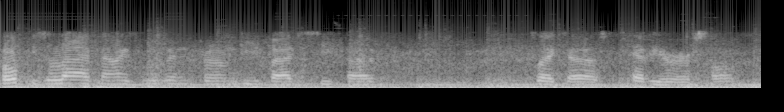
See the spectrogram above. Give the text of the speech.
Hope he's alive now. He's moving from D5 to C5. It's like a heavier assault.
